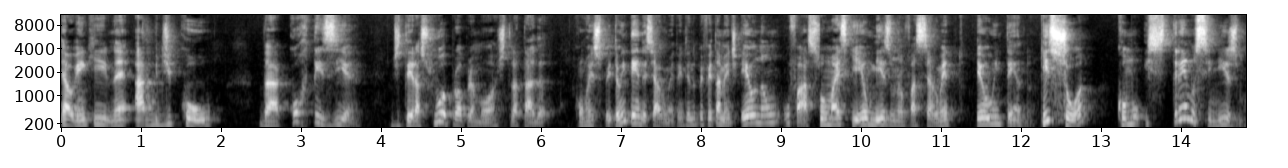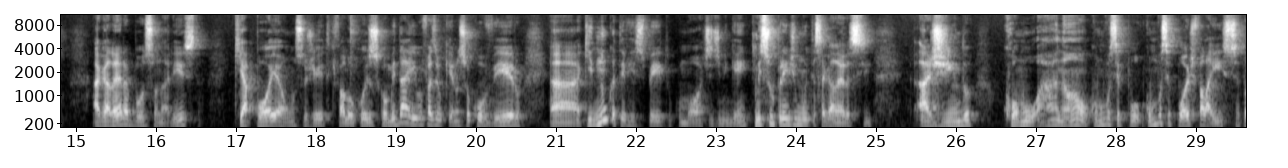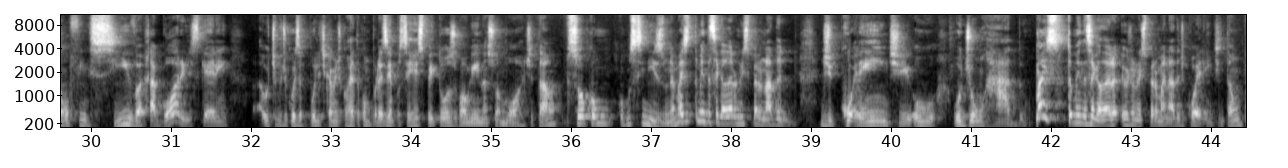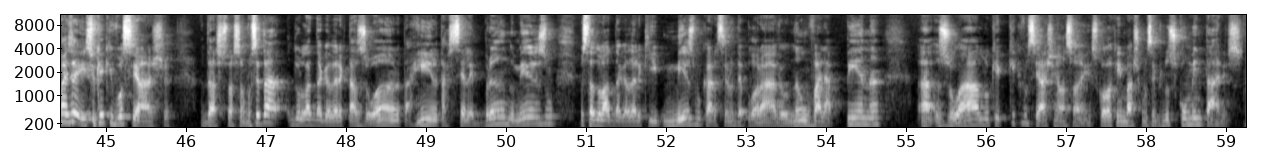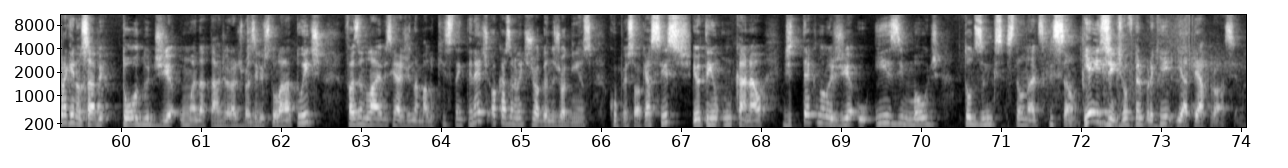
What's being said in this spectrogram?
é alguém que né, abdicou da cortesia de ter a sua própria morte tratada com respeito. Eu entendo esse argumento, eu entendo perfeitamente. Eu não o faço. Por mais que eu mesmo não faça esse argumento, eu entendo. E soa como extremo cinismo a galera bolsonarista que apoia um sujeito que falou coisas como, e daí, vou fazer o quê? Não sou coveiro, uh, que nunca teve respeito com morte de ninguém. Me surpreende muito essa galera se agindo como, ah, não, como você, como você pode falar isso? Isso é tão ofensiva. Agora eles querem o tipo de coisa politicamente correta, como por exemplo ser respeitoso com alguém na sua morte e tal, soa como, como cinismo, né? Mas também dessa galera eu não espero nada de coerente ou, ou de honrado. Mas também dessa galera eu já não espero mais nada de coerente. Então, mas é isso. O que, é que você acha da situação? Você tá do lado da galera que tá zoando, tá rindo, tá celebrando mesmo? Você tá do lado da galera que, mesmo o cara sendo deplorável, não vale a pena? Uh, zoá-lo? O que, que, que, você acha em relação a isso? Coloque aí embaixo, como sempre, nos comentários. Para quem não sabe, todo dia, uma da tarde, horário de Brasília, estou lá na Twitch, fazendo lives reagindo a maluquice da internet, ocasionalmente jogando joguinhos com o pessoal que assiste. Eu tenho um canal de tecnologia, o Easy Mode, todos os links estão na descrição. E é isso, gente, vou ficando por aqui e até a próxima.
